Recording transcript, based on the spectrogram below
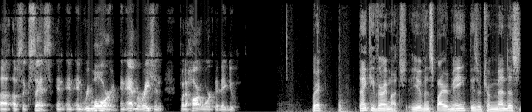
uh, of success and, and and reward and admiration for the hard work that they do. Rick, Thank you very much. You've inspired me. These are tremendous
